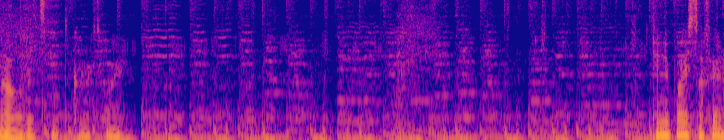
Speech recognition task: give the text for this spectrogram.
No, that's not the correct way. Can you buy stuff here?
